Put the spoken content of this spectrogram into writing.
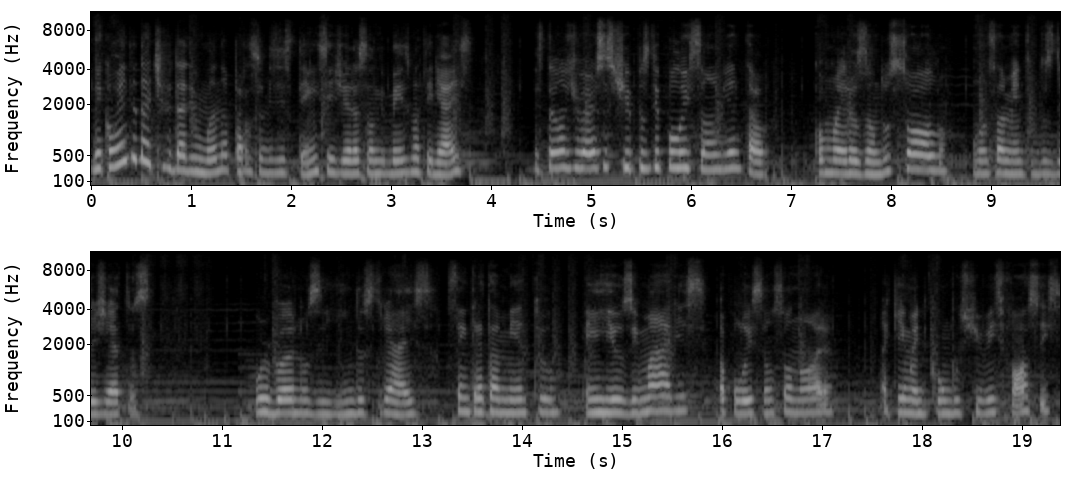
Decorrente da atividade humana para a subsistência e geração de bens materiais, estão os diversos tipos de poluição ambiental, como a erosão do solo, o lançamento dos dejetos urbanos e industriais sem tratamento em rios e mares, a poluição sonora, a queima de combustíveis fósseis.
